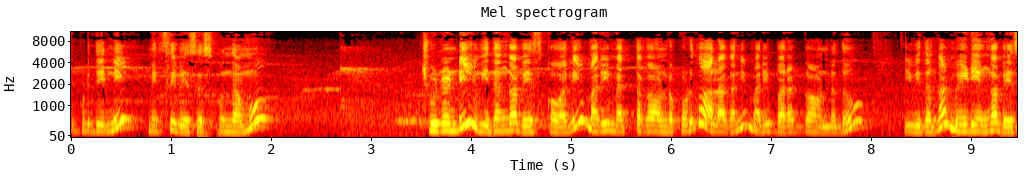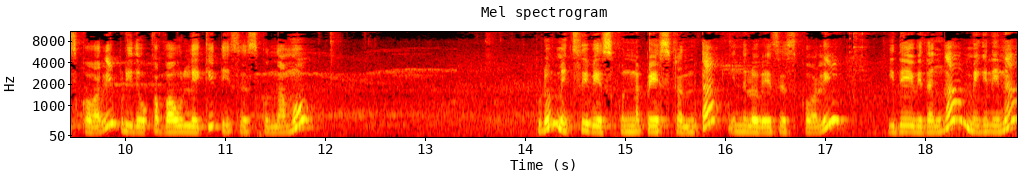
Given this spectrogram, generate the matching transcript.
ఇప్పుడు దీన్ని మిక్సీ వేసేసుకుందాము. చూడండి ఈ విధంగా వేసుకోవాలి. మరీ మెత్తగా ఉండకూడదు అలాగని మరీ బరగ్గా ఉండదు. ఈ విధంగా మీడియంగా వేసుకోవాలి. ఇప్పుడు ఇది ఒక బౌల్లోకి తీసేసుకుందాము. ఇప్పుడు మిక్సీ వేసుకున్న పేస్ట్ అంతా ఇందులో వేసేసుకోవాలి. ఇదే విధంగా మిగిలిన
